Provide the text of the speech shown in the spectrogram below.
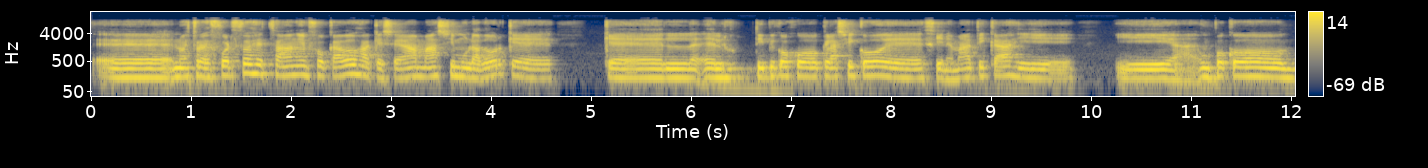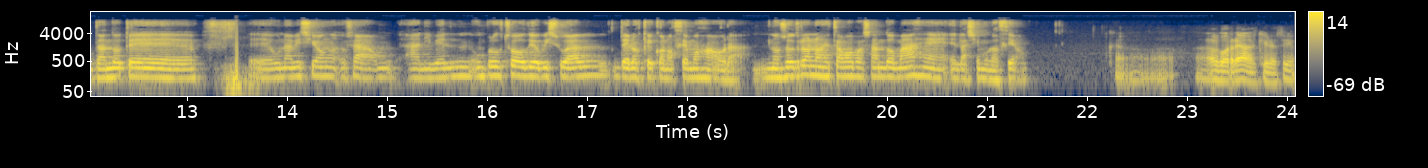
eh, nuestros esfuerzos están enfocados a que sea más simulador que, el, el típico juego clásico de cinemáticas y, y ah, un poco dándote eh, una visión, o sea, a nivel, un producto audiovisual de los que conocemos ahora. Nosotros nos estamos basando más en, la simulación. Algo real, quiero decir,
